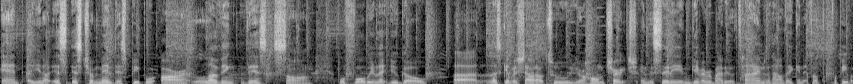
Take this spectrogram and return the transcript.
and uh, you know, it's it's tremendous. People are loving this song before we let you go, uh, let's give a shout out to your home church in the city and give everybody the times and how they can for, for people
